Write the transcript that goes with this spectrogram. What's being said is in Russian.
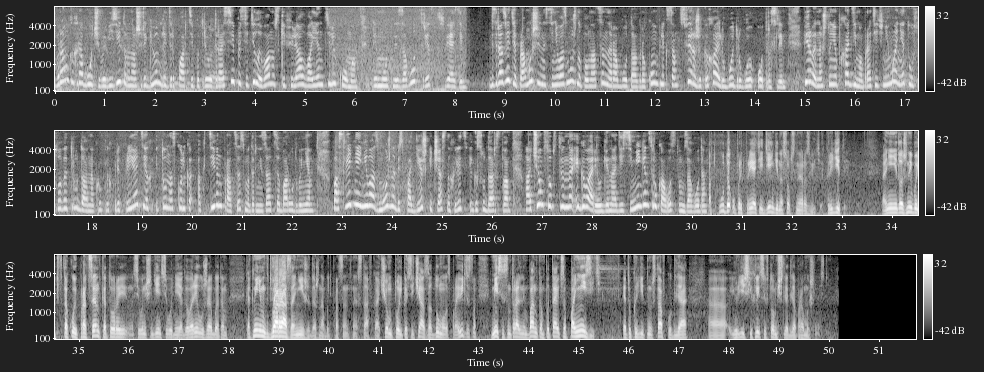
В рамках рабочего визита в наш регион лидер партии «Патриоты России» посетил Ивановский филиал военно-телекома, ремонтный завод средств связи. Без развития промышленности невозможна полноценная работа агрокомплекса, сферы ЖКХ и любой другой отрасли. Первое, на что необходимо обратить внимание, это условия труда на крупных предприятиях и то, насколько активен процесс модернизации оборудования. Последнее невозможно без поддержки частных лиц и государства, о чем, собственно, и говорил Геннадий Семигин с руководством завода. Откуда у предприятий деньги на собственное развитие? Кредиты. Они не должны быть в такой процент, который на сегодняшний день, сегодня я говорил уже об этом, как минимум в два раза ниже должна быть процентная ставка, о чем только сейчас задумалось правительство. Вместе с Центральным банком пытаются понизить эту кредитную ставку для э, юридических лиц и в том числе для промышленности.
